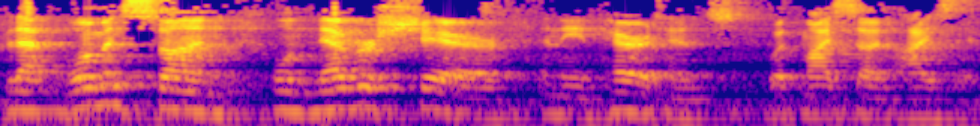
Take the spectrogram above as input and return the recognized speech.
For that woman's son will never share in the inheritance with my son Isaac.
